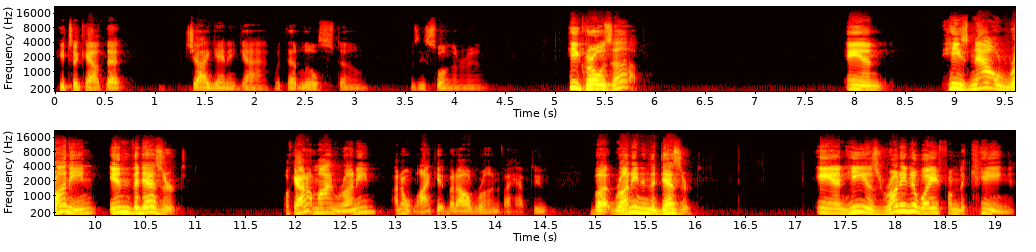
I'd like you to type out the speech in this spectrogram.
He took out that gigantic guy with that little stone as he swung it around. He grows up. And he's now running in the desert. Okay, I don't mind running. I don't like it, but I'll run if I have to. But running in the desert and he is running away from the king.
